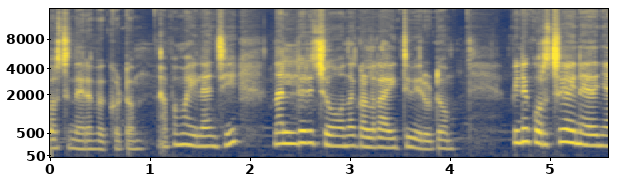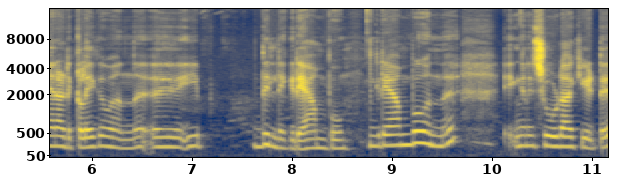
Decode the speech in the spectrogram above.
കുറച്ച് നേരം വെക്കട്ടോ. കേട്ടോ അപ്പോൾ മൈലാഞ്ചി നല്ലൊരു ചുവന്ന കളറായിട്ട് വരും കേട്ടോ പിന്നെ കുറച്ച് കഴിഞ്ഞാൽ ഞാൻ അടുക്കളയ്ക്ക് വന്ന് ഈ ഇതില്ലേ ഗ്രാമ്പൂ. ഗ്രാമ്പൂ ഒന്ന് ഇങ്ങനെ ചൂടാക്കിയിട്ട്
